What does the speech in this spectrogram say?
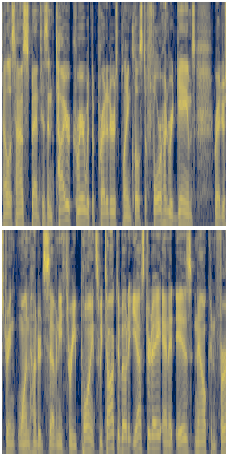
Ellis has spent his entire career with the Predators, playing close to 400 games, registering 173 points. We talked about it yesterday, and it is now confirmed.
